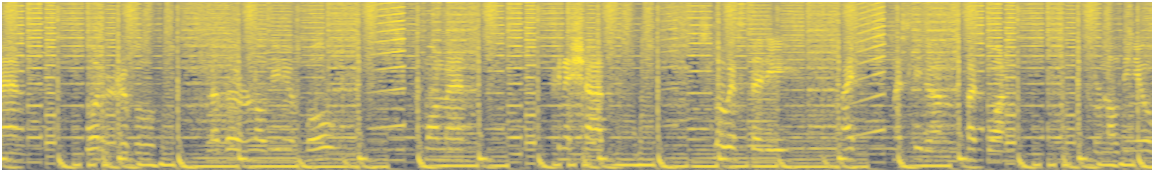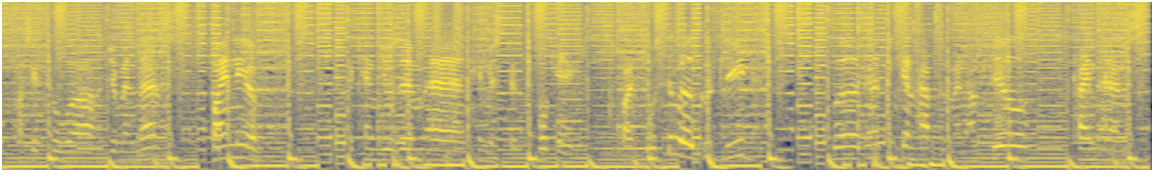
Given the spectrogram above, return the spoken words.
Man. What a dribble. Another Ronaldinho ball. Come on man. Finish shot. Slow and steady. Nice, nicely done. 5-1. Ronaldinho pass it to uh, Lens. Finally uh, I can use him and he missed it. Okay, fine. So still a good lead. But anything can happen man until time ends.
